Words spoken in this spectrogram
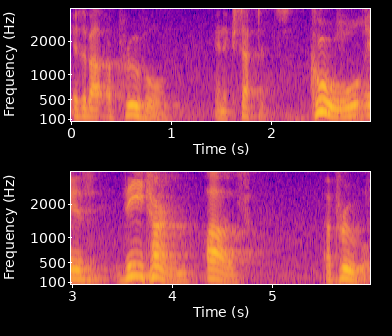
is about approval and acceptance. Cool is the term of approval.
